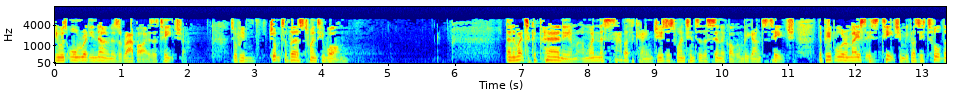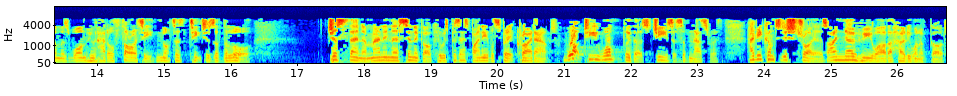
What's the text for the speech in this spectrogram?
He was already known as a rabbi, as a teacher. So if we jump to verse 21, then they went to Capernaum, and when the Sabbath came, Jesus went into the synagogue and began to teach. The people were amazed at his teaching because he taught them as one who had authority, not as teachers of the law. Just then, a man in their synagogue who was possessed by an evil spirit cried out, What do you want with us, Jesus of Nazareth? Have you come to destroy us? I know who you are, the Holy One of God.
